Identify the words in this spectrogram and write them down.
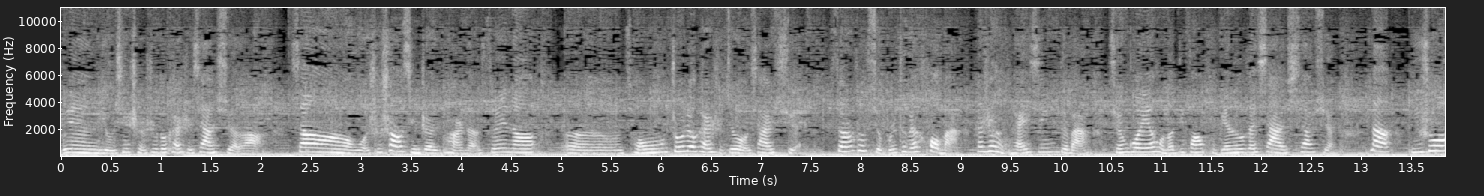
遍有些城市都开始下雪了像我是绍兴这一块的所以呢呃从周六开始就有下雪虽然说雪不是特别厚嘛，但是很开心，对吧？全国也有很多地方普遍都在下下雪。那你说，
